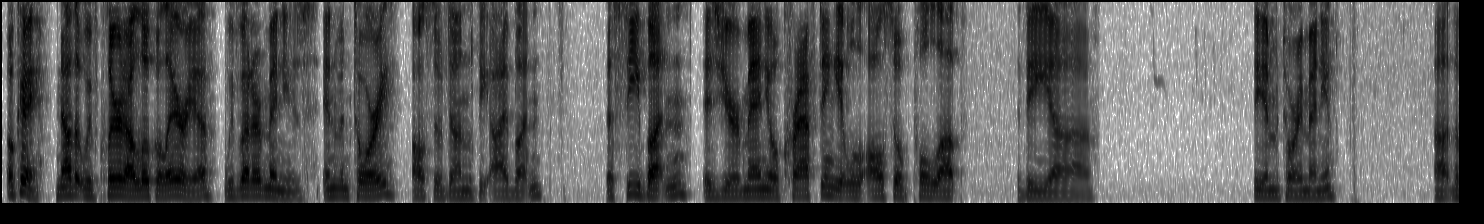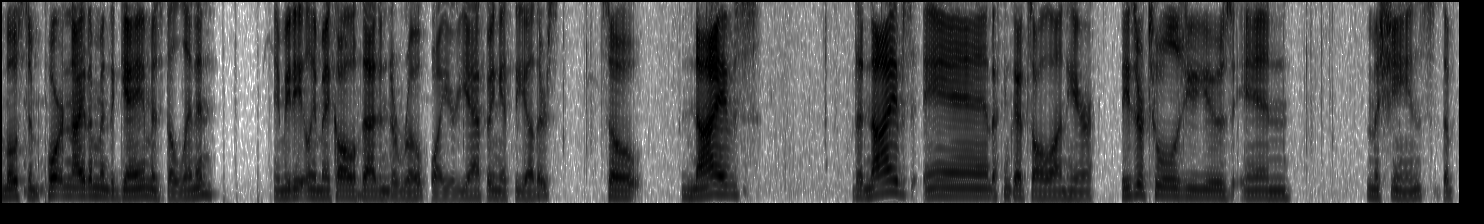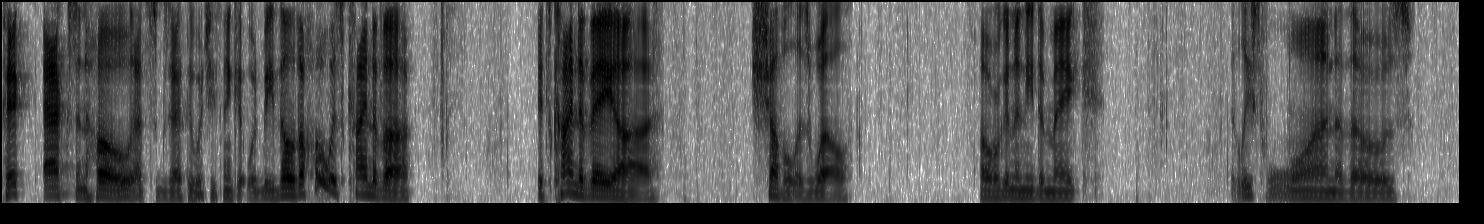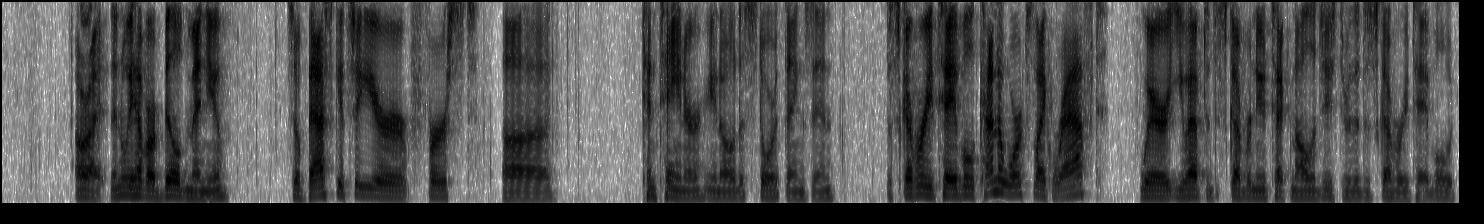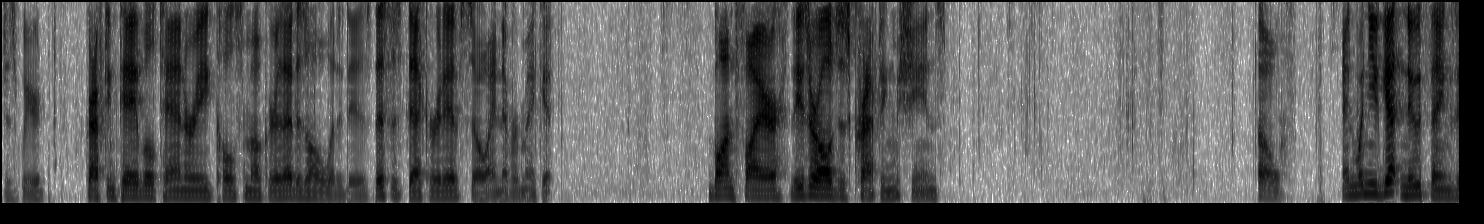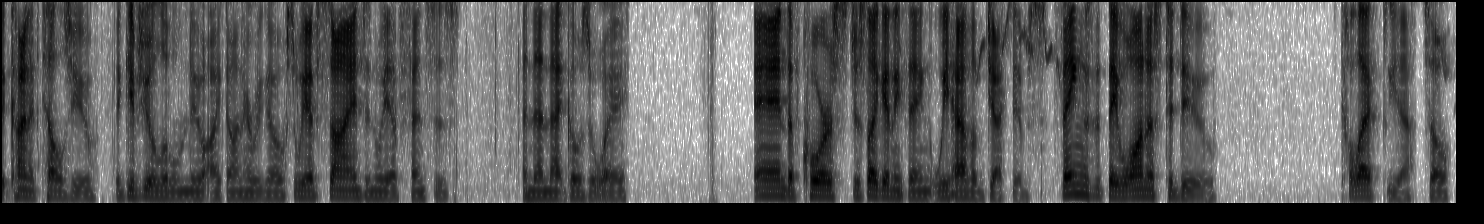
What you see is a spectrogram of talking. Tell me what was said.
Okay, now that we've cleared our local area, we've got our menus. Inventory, also done with the I button. The C button is your manual crafting. It will also pull up the uh, the inventory menu. Uh, the most important item in the game is the linen. Immediately make all of that into rope while you're yapping at the others. So knives, the knives, and I think that's all on here. These are tools you use in machines. The pick, axe, and hoe, that's exactly what you think it would be. Though the hoe is kind of a... It's kind of a uh, shovel as well. Oh, we're going to need to make at least one of those. All right, then we have our build menu. So baskets are your first uh, container, you know, to store things in. Discovery table kind of works like raft, where you have to discover new technologies through the discovery table, which is weird. Crafting table, tannery, coal smoker, that is all what it is. This is decorative, so I never make it. Bonfire, these are all just crafting machines. Oh, and when you get new things, it kind of tells you. It gives you a little new icon. Here we go. So we have signs and we have fences. And then that goes away. And of course, just like anything, we have objectives. Things that they want us to do. Collect, yeah. So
